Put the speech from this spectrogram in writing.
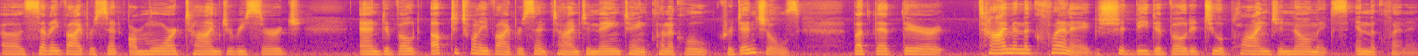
75% uh, or more time to research and devote up to 25% time to maintain clinical credentials, but that their time in the clinic should be devoted to applying genomics in the clinic.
